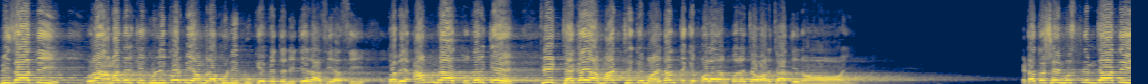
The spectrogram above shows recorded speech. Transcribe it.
বিজাতি তোরা আমাদেরকে গুলি করবি, আমরা গুলি বুকে পেতে নিতে রাজি আছি। তবে আমরা তোদেরকে ফিট ঢাকায়া মাঠ থেকে ময়দান থেকে পলায়ন করে যাওয়ার জাতি নয় এটা তো সেই মুসলিম জাতি।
